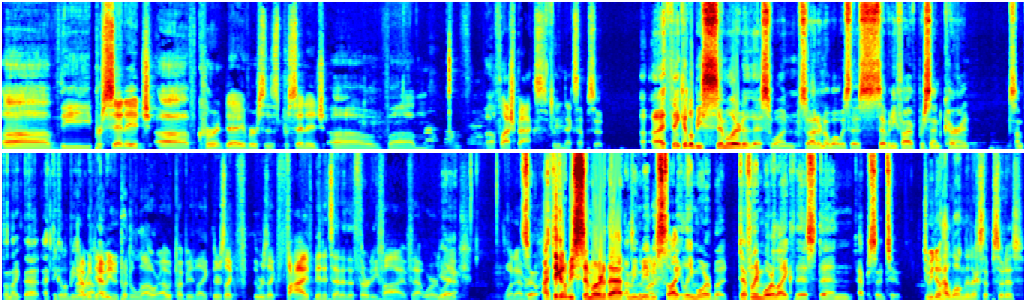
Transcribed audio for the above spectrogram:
of the percentage of current day versus percentage of um, uh, flashbacks for the next episode? I think it'll be similar to this one. So I don't know what was this seventy five percent current, something like that. I think it'll be. I would, I would even put it lower. I would probably like there's like there was like five minutes out of the 35 that were Yeah. like whatever. So I think it'll be similar to that. I mean, Similar. maybe slightly more, but definitely more like this than episode two. Do we know how long the next episode is?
